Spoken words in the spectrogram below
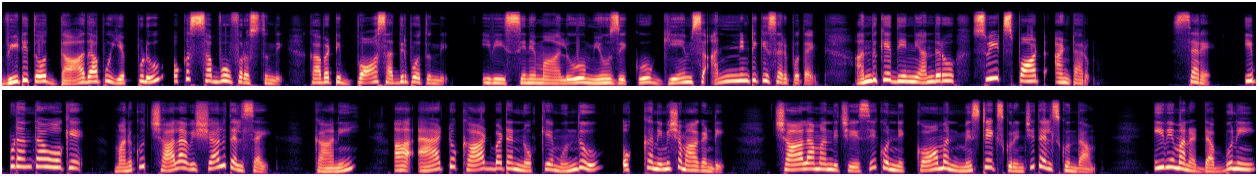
వీటితో దాదాపు ఎప్పుడూ ఒక సబ్ ఊఫర్ వస్తుంది. కాబట్టి బాస్ అదిరిపోతుంది. ఇవి సినిమాలు మ్యూజిక్ గేమ్స్ అన్నింటికీ సరిపోతాయి. అందుకే దీన్ని అందరూ స్వీట్ స్పాట్ అంటారు. సరే ఇప్పుడంతా ఓకే. మనకు చాలా విషయాలు తెలిసాయి. కానీ ఆ యాడ్ టు కార్డ్ బటన్ నొక్కే ముందు ఒక్క నిమిషం ఆగండి. చాలామంది చేసే కొన్ని కామన్ మిస్టేక్స్ గురించి తెలుసుకుందాం. ఇవి మన డబ్బుని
